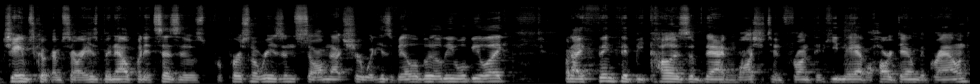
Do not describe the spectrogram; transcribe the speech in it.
James Cook, I'm sorry, has been out, but it says it was for personal reasons. So I'm not sure what his availability will be like. But I think that because of that mm-hmm. Washington front, that he may have a hard day on the ground.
